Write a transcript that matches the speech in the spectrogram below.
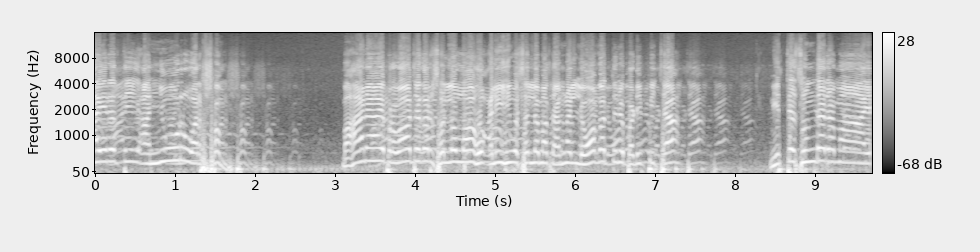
ആയിരത്തി അഞ്ഞൂറ് വർഷം മഹാനായ പ്രവാചകർ സല്ലല്ലാഹു അലിഹി വസല്ലമ തങ്ങൾ ലോകത്തിന് പഠിപ്പിച്ച നിത്യസുന്ദരമായ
